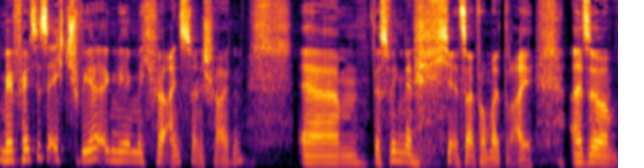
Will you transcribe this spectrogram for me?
mir fällt es jetzt echt schwer, irgendwie mich für eins zu entscheiden. Ähm, deswegen nenne ich jetzt einfach mal drei. Also,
